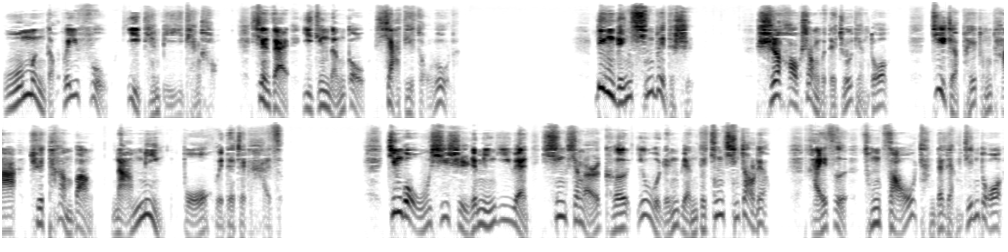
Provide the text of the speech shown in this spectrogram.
吴梦的恢复一天比一天好，现在已经能够下地走路了。令人欣慰的是。十号上午的九点多，记者陪同他去探望拿命驳回的这个孩子。经过无锡市人民医院新生儿科医务人员的精心照料，孩子从早产的两斤多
